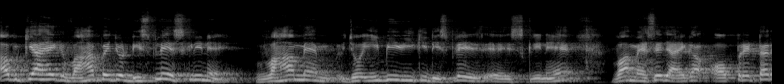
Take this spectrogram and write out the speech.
अब क्या है कि वहाँ पे जो डिस्प्ले स्क्रीन है वहाँ में, जो ई e की डिस्प्ले स्क्रीन है, वह मैसेज आएगा ऑपरेटर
